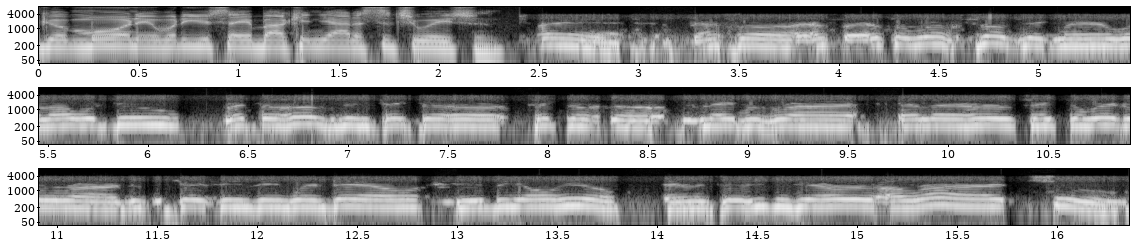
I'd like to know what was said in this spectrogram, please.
Good morning. What do you say about Kenyatta's situation? Man, that's a that's a, that's a rough subject, man. What I would do, let the husband take the uh, take the, the the neighbor's ride, and let her take the regular ride, just in case anything went down. It'd be on him, and until he can get her a ride, shoot,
